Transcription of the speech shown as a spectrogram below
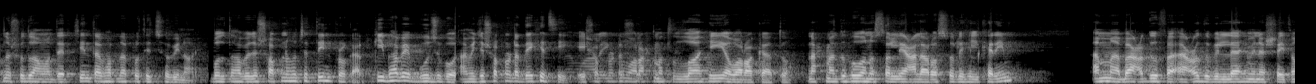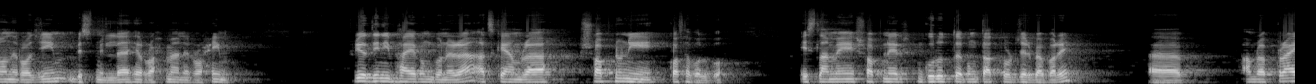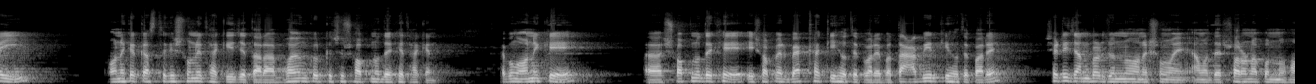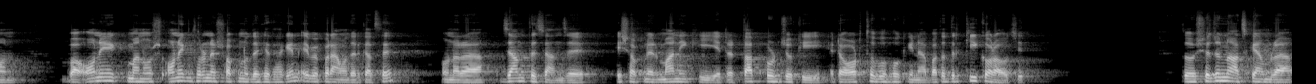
স্বপ্ন শুধু আমাদের চিন্তা ভাবনার প্রতিচ্ছবি নয়। বলতে হবে যে স্বপ্ন হচ্ছে তিন প্রকার। কীভাবে বুঝব? আমি যে স্বপ্নটা দেখেছি এই স্বপ্নটা রহমতুল্লাহি ওবরাকাতু নাহমাদুহু অনুসল্লি আলা রসুলহিল করিম। আম্মা রাজিম। রহিম। প্রিয় দিনী ভাই এবং বোনেরা আজকে আমরা স্বপ্ন নিয়ে কথা বলব। ইসলামে স্বপ্নের গুরুত্ব এবং তাৎপর্যের ব্যাপারে আহ, আমরা প্রায়ই অনেকের কাছ থেকে শুনে থাকি যে তারা ভয়ঙ্কর কিছু স্বপ্ন দেখে থাকেন। এবং অনেকে স্বপ্ন দেখে এই স্বপ্নের ব্যাখ্যা কি হতে পারে বা তা আবির কি হতে পারে, সেটি জানবার জন্য অনেক সময় আমাদের শরণাপন্ন হন বা অনেক মানুষ অনেক ধরনের স্বপ্ন দেখে থাকেন। এ ব্যাপারে আমাদের কাছে ওনারা জানতে চান যে এই স্বপ্নের মানে কি, এটার তাৎপর্য কি, এটা অর্থবহ কিনা বা তাদের কি করা উচিত। তো সেজন্য আজকে আমরা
